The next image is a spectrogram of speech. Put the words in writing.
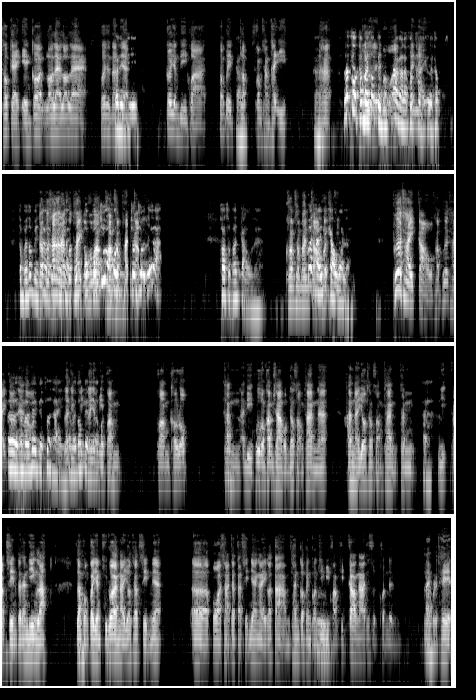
เท่าแก่เองก็ล่อแร่ล่อแร่เพราะฉะนั้นก็ดีเนี่ยดีก็ยังดีกว่าต้องไปครับรับคำสั่งใครอีกอ่านะฮะแล้วทำไมต้องเป็นก็เลยบอกสว่าร้างอนาคตไทยไม่เออทำทำไมต้องเป็นแต่สร้างอนาคตไทยก็ผมเพราะว่าผมชื่ความสัมพันธ์ชวนเก่าชวนเยอะอะความสัมพันธ์เก่านะ ความสัมพันธ์เพื่อเก่าไทยเพไม่ราะจเก่าริงกันเหรอเพื่อไทยเก่าครับ เพื่อไทยเอเก่าอแน่ทำไมนอนไม่เป็นเพื่อไทยและทำจไมต้องริงเป็นๆก็ยังมีความความเคารพท่านอดีตผู้บังคับบัญชาผมทั้งสองท่านนะฮะท่านนายกทั้งสองท่าน ท่านอ่าทักษิณกับท่านยิ่งรักษณ์แล้วผมก็ยังคิดว่านายกทักษิณเนี่ยเอ่อประวัติศาสตร์จะตัดสินยังไงก็ตาม ท่านก็เป็นคนที่มีความคิดก้าวหน้าที่สุดคนหนึ่งในประเทศ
